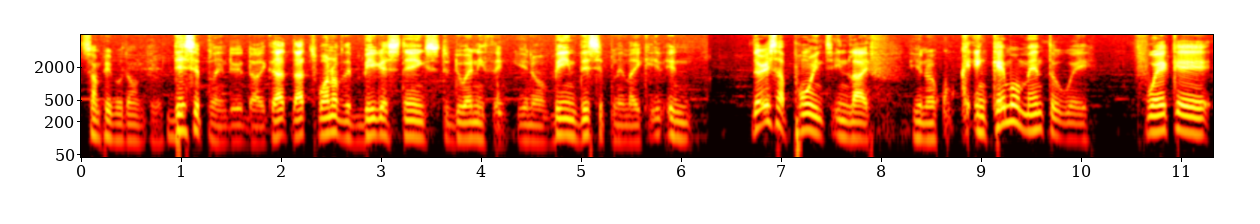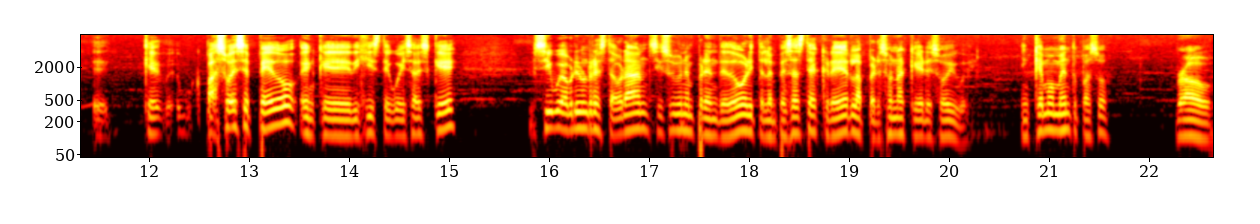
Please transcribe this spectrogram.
some people don't do. discipline dude like that that's one of the biggest things to do anything you know being disciplined like in, there is a point in life you know en qué momento güey fue que eh, que pasó ese pedo en que dijiste güey sabes qué sí voy a abrir un restaurante sí soy un emprendedor y te la empezaste a creer la persona que eres hoy güey. En qué momento pasó bro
